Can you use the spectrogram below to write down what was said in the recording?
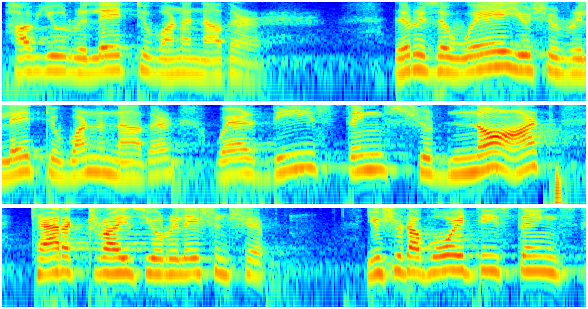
how you relate to one another. There is a way you should relate to one another where these things should not characterize your relationship. You should avoid these things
